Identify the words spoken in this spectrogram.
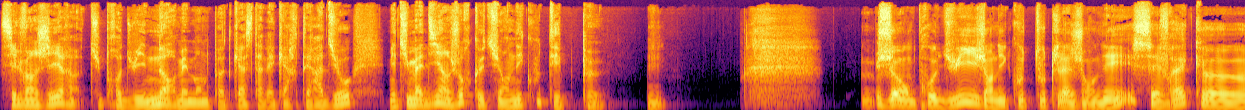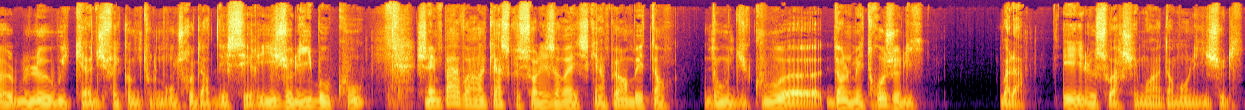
Sylvain Gire, tu produis énormément de podcasts avec Arte Radio, mais tu m'as dit un jour que tu en écoutais peu. J'en produis, j'en écoute toute la journée. C'est vrai que le week-end, je fais comme tout le monde, je regarde des séries, je lis beaucoup. Je n'aime pas avoir un casque sur les oreilles, ce qui est un peu embêtant. Donc du coup, euh, dans le métro, je lis. Voilà. Et le soir chez moi, dans mon lit, je lis.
